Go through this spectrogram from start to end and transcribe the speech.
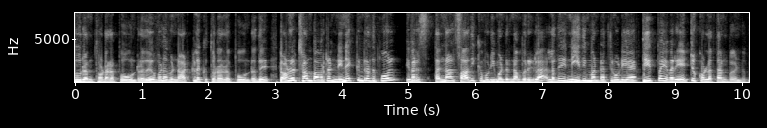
தூரம் தொடரப்போகின்றது எவ்வளவு நாட்களுக்கு தொடரப்போகின்றது டொனால்ட் ட்ரம்ப் அவர்கள் நினைக்கின்றது போல் இவர் தன்னால் சாதிக்க முடியும் என்று நம்புகிறீர்களா? அல்லது நீதிமன்றத்தினுடைய தீர்ப்பை இவர் ஏற்றுக்கொள்ளத்தான் வேண்டும்?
